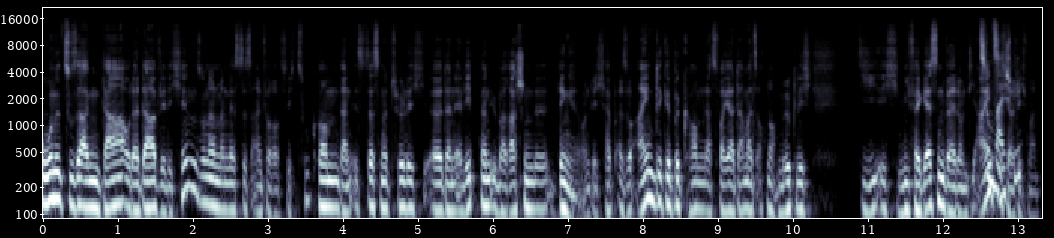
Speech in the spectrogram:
ohne zu sagen, da oder da will ich hin, sondern man lässt es einfach auf sich zukommen, dann ist das natürlich, äh, dann erlebt man überraschende Dinge. Und ich habe also Einblicke bekommen, das war ja damals auch noch möglich, die ich nie vergessen werde und die zum einzigartig waren.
